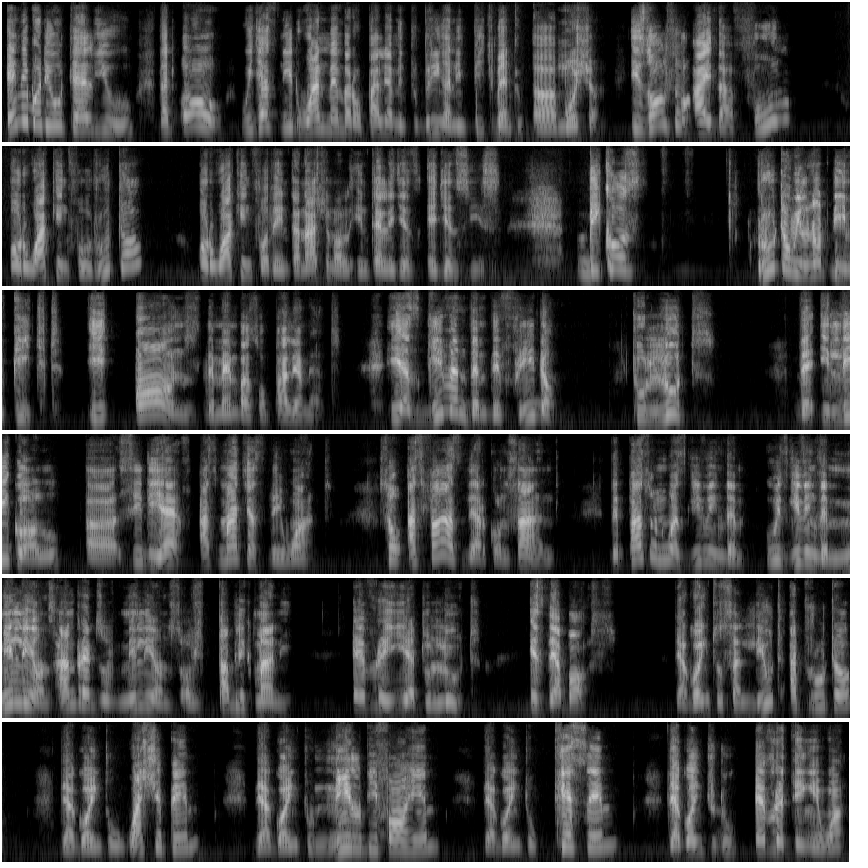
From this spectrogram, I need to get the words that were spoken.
Anybody who tell you that, oh, we just need one member of parliament to bring an impeachment uh, motion is also either fool or working for Ruto or working for the international intelligence agencies. Because Ruto will not be impeached. He owns the members of parliament. He has given them the freedom to loot the illegal uh, CDF as much as they want. So, as far as they are concerned, the person who is giving them, who is giving them millions, hundreds of millions of public money every year to loot, is their boss. They are going to salute at Ruto. They are going to worship him. They are going to kneel before him. They are going to kiss him. They are going to do everything he wants.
